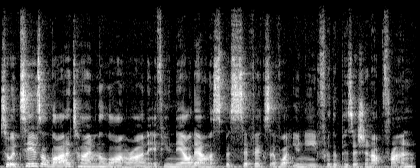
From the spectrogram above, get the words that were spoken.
So it saves a lot of time in the long run if you nail down the specifics of what you need for the position up front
